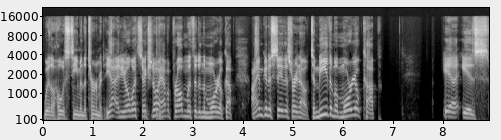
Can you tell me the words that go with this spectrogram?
with a host team in the tournament. Yeah, and you know what, Section I have a problem with it in the Memorial Cup. I'm going to say this right now. To me, the Memorial Cup uh, is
